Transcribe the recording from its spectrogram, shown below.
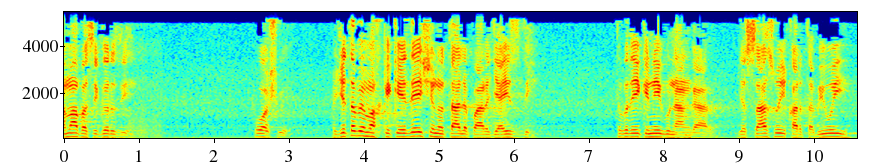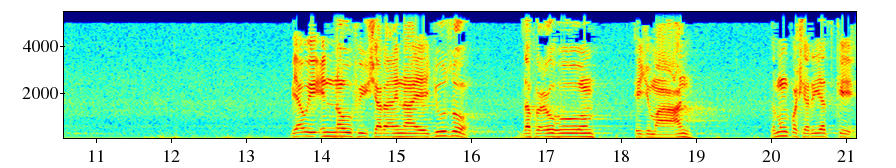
اما پسې ګرځي پوه شوې چې ته به مخکې کې دې شنو تعالی پر جایز دی ته به دې کې نه ګناګار جساس وی قرطبي وی بیا وی انه فی شرعنا یجوز دفعه اجماعا زمون په شریعت کې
